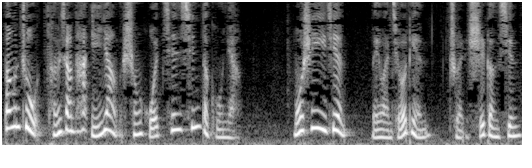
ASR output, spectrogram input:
帮助曾像她一样生活艰辛的姑娘。模式意见每晚九点准时更新。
